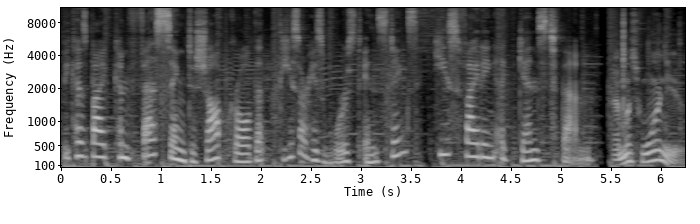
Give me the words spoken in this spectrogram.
because by confessing to Shopgirl that these are his worst instincts, he's fighting against them. I must warn you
